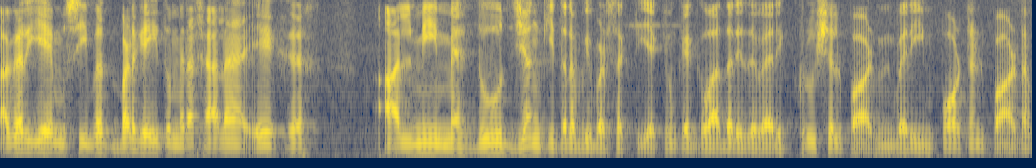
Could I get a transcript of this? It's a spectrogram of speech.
اگر یہ مصیبت بڑھ گئی تو میرا خیال ہے ایک عالمی محدود جنگ کی طرف بھی بڑھ سکتی ہے۔ کیونکہ Gwadar is a very crucial part and very important part of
